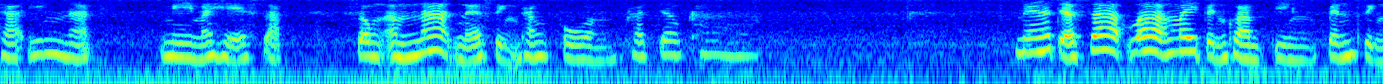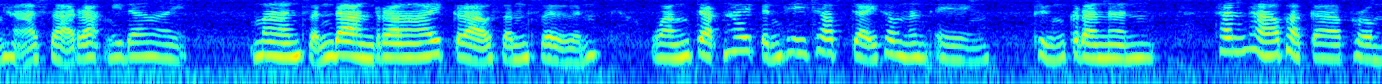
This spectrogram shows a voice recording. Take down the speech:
ชะยิ่งนัก มีมเหสักทรงอำนาจเหนือสิ่งทั้งปวงพระเจ้าข้าแม้จะทราบว่าไม่เป็นความจริงเป็นสิ่งหาสาระไม่ได้ มารสันดานร้ายกล่าวสรรเสริญ หวังจักให้เป็นที่ชอบใจเท่านั้นเอง ถึงกระนั้น ท่านเท้าภากาพรหม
